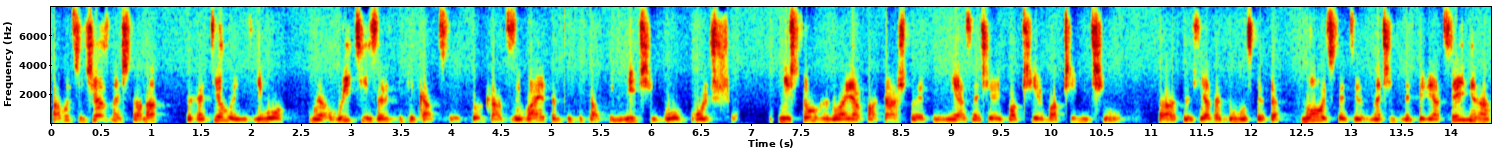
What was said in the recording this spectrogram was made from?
А вот сейчас, значит, она захотела из него э, выйти из ратификации. Только отзывает ратификацию. Ничего больше. И строго говоря, пока что это не означает вообще, вообще ничего. А, то есть я так думаю, что это новость, кстати, значительно переоценена,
